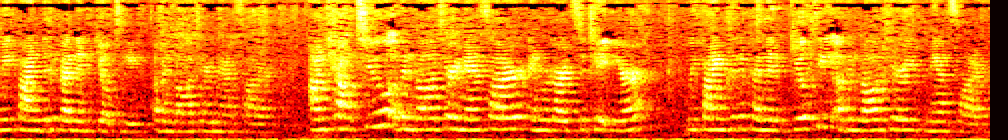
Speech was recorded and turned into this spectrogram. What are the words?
we find the defendant guilty of involuntary manslaughter. On count two of involuntary manslaughter in regards to Tate Myre, we find the defendant guilty of involuntary manslaughter.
